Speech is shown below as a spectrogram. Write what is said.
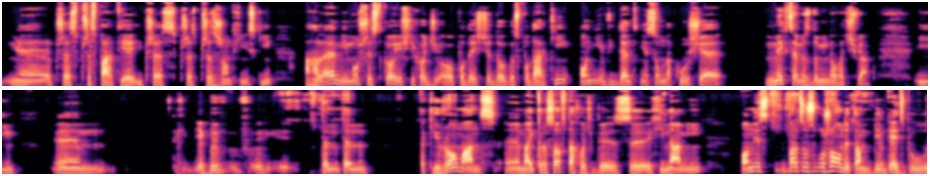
y, przez, przez partię i przez, przez, przez rząd chiński. Ale mimo wszystko, jeśli chodzi o podejście do gospodarki, oni ewidentnie są na kursie My chcemy zdominować świat. I jakby ten, ten taki romans e, Microsofta choćby z Chinami, on jest bardzo złożony. Tam Bill Gates był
